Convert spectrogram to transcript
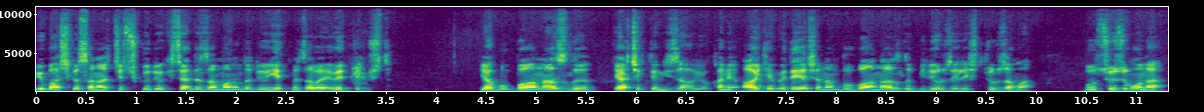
bir başka sanatçı çıkıyor diyor ki sen de zamanında diyor yetmez hava evet demiştin. Ya bu bağnazlığın gerçekten izahı yok. Hani AKP'de yaşanan bu bağnazlığı biliyoruz, eleştiriyoruz ama bu sözüm ona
